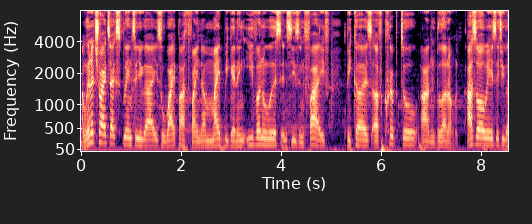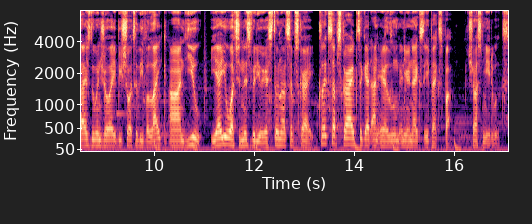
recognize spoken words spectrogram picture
I'm gonna try to explain to you guys why Pathfinder might be getting even worse in Season 5 because of Crypto and Bloodhound. As always, if you guys do enjoy, be sure to leave a like and you, yeah you're watching this video, you're still not subscribed. Click subscribe to get an heirloom in your next Apex pack. Trust me, it works.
